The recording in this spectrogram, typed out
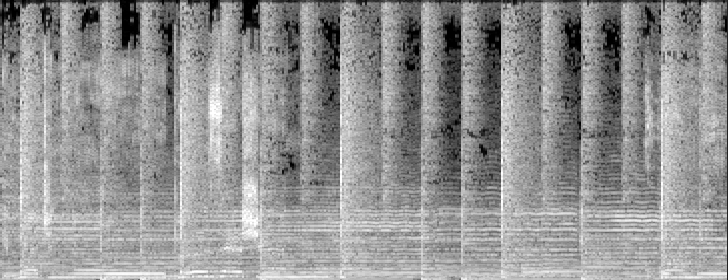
Imagine no possession. I wonder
